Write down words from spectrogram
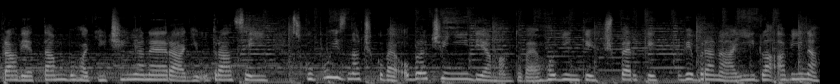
Právě tam bohatí Číňané rádi utrácejí. Skupují značkové oblečení, diamantové hodinky, šperky, vybraná jídla a vína.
